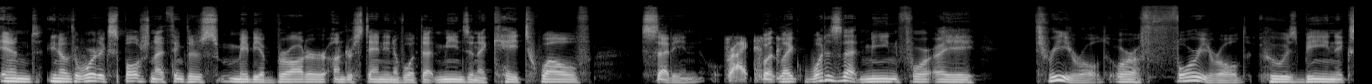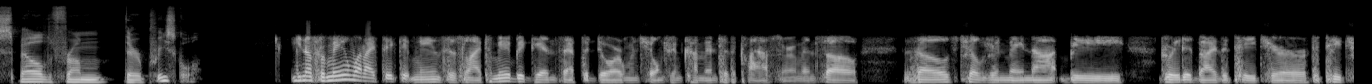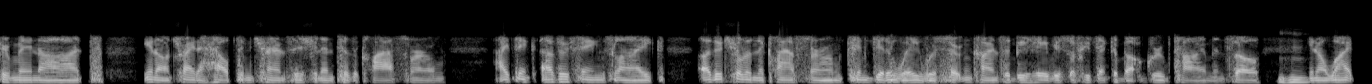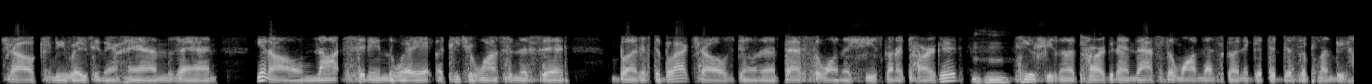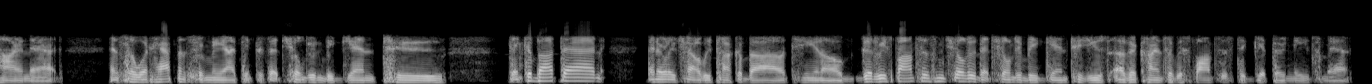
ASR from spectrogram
And, you know, the word expulsion, I think there's maybe a broader understanding of what that means in a K 12 setting. Right. But, like, what does that mean for a three year old or a four year old who is being expelled from their preschool? You know, for me, what I think it means is like, to me, it begins at the door when children come into the classroom. And so those children may not be greeted by the teacher. The teacher may not, you know, try to help them transition into the classroom. I think other things like other children in the classroom can get away with certain kinds of behavior. So if you think about group time, and so, Mm-hmm. you know, white child can be raising their hands and, you know, not sitting the way a teacher wants them to sit. But if the black child's doing it, that's the one that she's going to target. Mm-hmm. He or she's going to target, and that's the one that's going to get the discipline behind that. And so what happens for me, I think, is that children begin to think about that. In early child, we talk about, you know, good responses from children, that children begin to use other kinds of responses to get their needs met.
